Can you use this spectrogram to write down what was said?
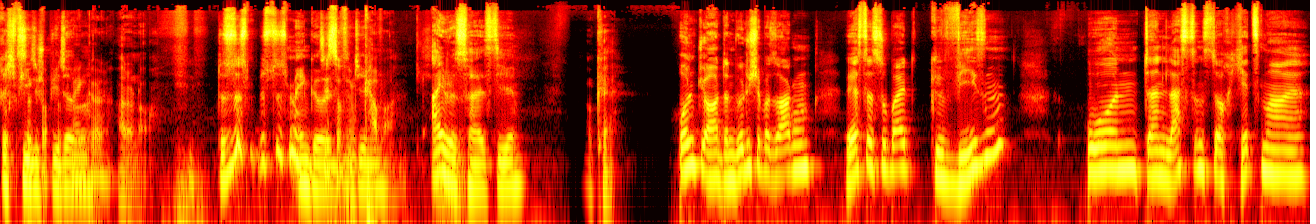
recht ist viel gespielt. Das Main Girl? I don't know. Das ist das, ist das Main Girl. Sie ist auf dem Cover. Iris heißt die. Okay. Und ja, dann würde ich aber sagen, wäre es das soweit gewesen. Und dann lasst uns doch jetzt mal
